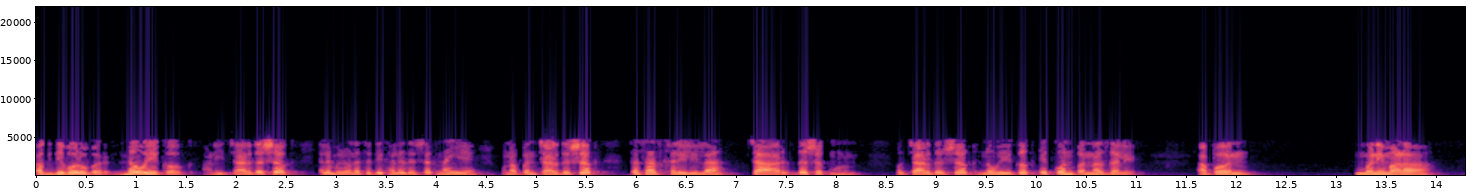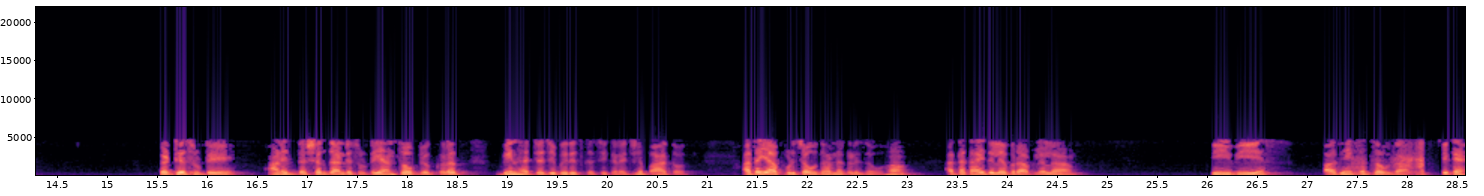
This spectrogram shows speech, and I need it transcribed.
अगदी बरोबर. नऊ एकक आणि चार दशक. याला मिळवण्यासाठी खाली दशक नाहीये. म्हणून आपण चार दशक तसाच खाली लिहिला चार दशक म्हणून. मग चार दशक नऊ एकक एकोणपन्नास झाले. आपण मणिमाळा कठे सुटे आणि दशक दांडे सुटे यांचा उपयोग करत बिनहत्याची बेरीज कशी करायची हे पाहत आहोत. आता या पुढच्या उदाहरणाकडे जाऊ हा. आता काय दिलंय बरं आपल्याला? तेवीस अधिक चौदा. ठीक आहे?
